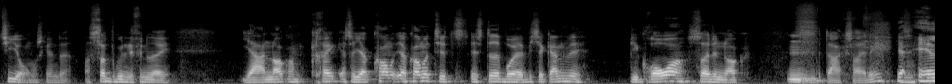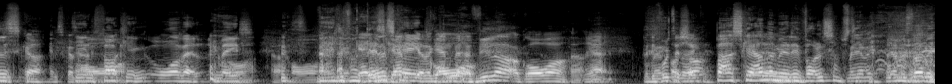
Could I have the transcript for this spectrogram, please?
10 år måske endda. Og så begynder de at finde ud af, jeg er nok omkring, altså jeg er kommet, jeg er kommet til et, et sted, hvor jeg, hvis jeg gerne vil blive grovere, så er det nok Mm. the dark side, ikke? Jeg elsker, elsker din det. fucking ordvalg, mate. Ja. Hvad er det for en Jeg gerne, jeg vil gerne have vildere og grovere. Ja. Ja. Men det er fuldstændig så, rigtigt. Bare skærme med det voldsomste. Men jeg vil, jeg, vil stadigvæk,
